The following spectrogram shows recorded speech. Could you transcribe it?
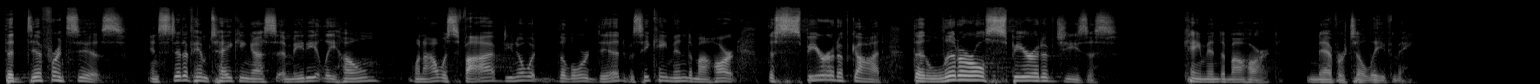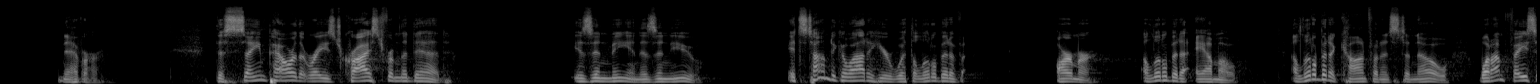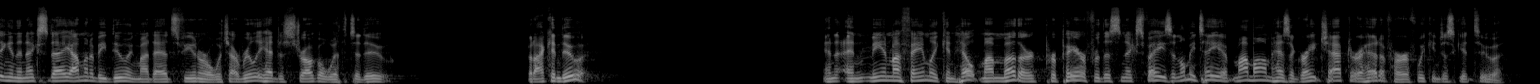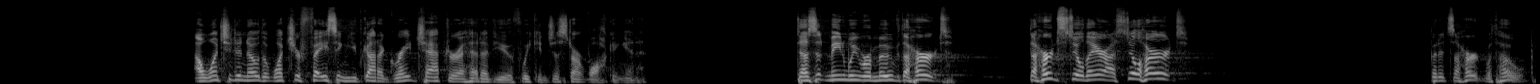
The difference is, instead of Him taking us immediately home, when I was five, do you know what the Lord did? Was He came into my heart. The Spirit of God, the literal Spirit of Jesus, came into my heart never to leave me. Never. The same power that raised Christ from the dead is in me and is in you. It's time to go out of here with a little bit of armor, a little bit of ammo, a little bit of confidence to know what I'm facing in the next day. I'm going to be doing my dad's funeral, which I really had to struggle with to do. But I can do it. And, and me and my family can help my mother prepare for this next phase. And let me tell you, my mom has a great chapter ahead of her if we can just get to it. I want you to know that what you're facing, you've got a great chapter ahead of you if we can just start walking in it. Doesn't mean we remove the hurt. The hurt's still there. I still hurt. But it's a hurt with hope.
